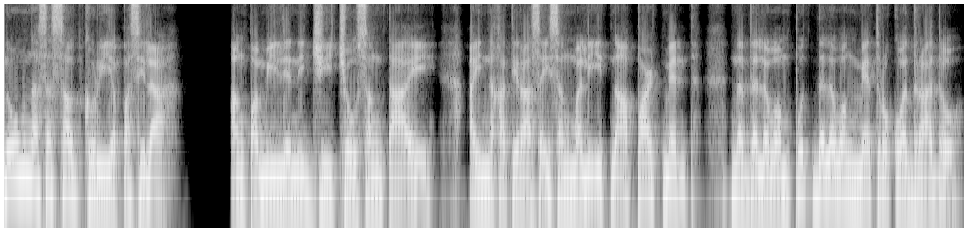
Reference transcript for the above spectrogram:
Noong nasa South Korea pa sila, ang pamilya ni Ji Cho Sang Tae ay nakatira sa isang maliit na apartment na 22 metro kwadrado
